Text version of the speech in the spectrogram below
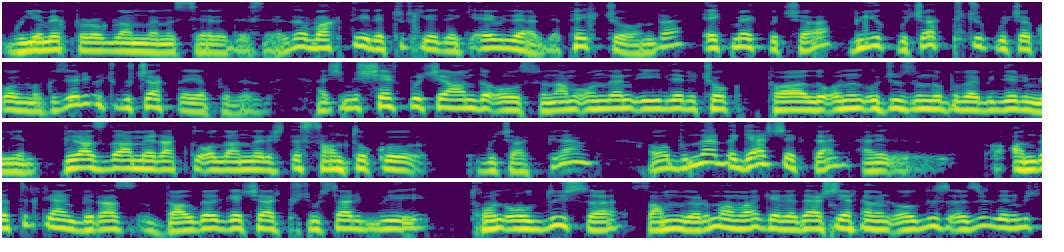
bu yemek programlarını seyrede seyrede vaktiyle Türkiye'deki evlerde pek çoğunda ekmek bıçağı büyük bıçak küçük bıçak olmak üzere üç bıçakla yapılırdı. Hani şimdi şef bıçağım da olsun ama onların iyileri çok pahalı onun ucuzunu bulabilir miyim? Biraz daha meraklı olanlar işte santoku bıçak falan ama bunlar da gerçekten hani anlatırken biraz dalga geçer küçümser bir ton olduysa sanmıyorum ama gene de her şeye rağmen olduysa özür dilerim hiç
